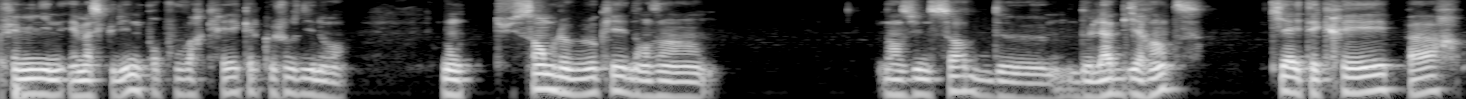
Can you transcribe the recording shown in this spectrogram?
féminine et masculine, pour pouvoir créer quelque chose d'innovant. Donc tu sembles bloqué dans, un, dans une sorte de, labyrinthe qui a été créé par,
